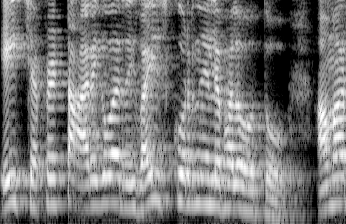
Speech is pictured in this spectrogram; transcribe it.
এই চ্যাপ্টারটা আরেকবার রিভাইজ করে নিলে ভালো হতো। আমার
